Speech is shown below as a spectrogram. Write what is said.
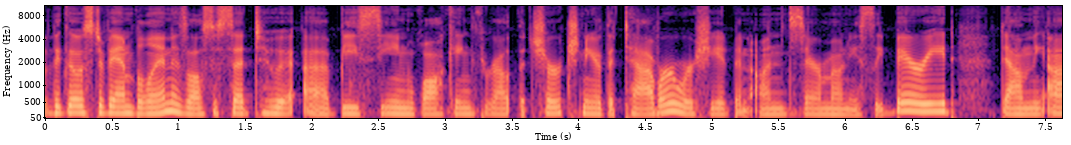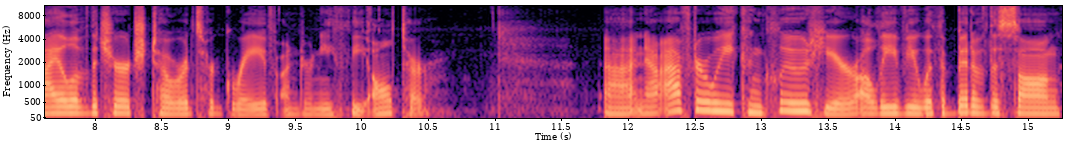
The ghost of Anne Boleyn is also said to uh, be seen walking throughout the church near the tower where she had been unceremoniously buried, down the aisle of the church towards her grave underneath the altar. Uh, now, after we conclude here, I'll leave you with a bit of the song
